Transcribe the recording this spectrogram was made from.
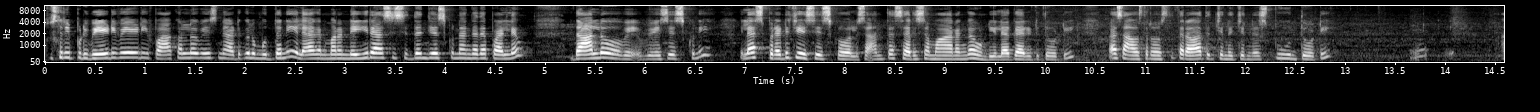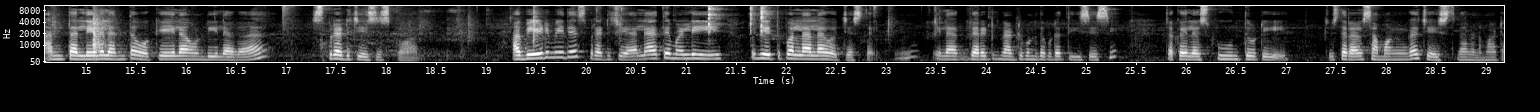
చూసారు ఇప్పుడు వేడి వేడి పాకంలో వేసిన అటుకుల ముద్దని ఇలాగ మనం నెయ్యి రాసి సిద్ధం చేసుకున్నాం కదా పళ్ళెం దానిలో వే వేసేసుకుని ఇలా స్ప్రెడ్ చేసేసుకోవాలి. అంత సరిసమానంగా ఉండి ఇలా గరిటితోటి కాస్త అవసరం వస్తే తర్వాత చిన్న చిన్న స్పూన్ తోటి అంత లెవెల్ అంతా ఒకేలా ఉండేలాగా స్ప్రెడ్ చేసేసుకోవాలి. ఆ వేడి మీదే స్ప్రెడ్ చేయాలి. లేకపోతే మళ్ళీ కొంచెం ఎత్తుపల్లలా వచ్చేస్తాయి. ఇలా గరిటకి నట్టుకున్నది కూడా తీసేసి చక్కగా ఇలా స్పూన్ తోటి చూస్తారు అలా సమంగా చేస్తున్నాను అనమాట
